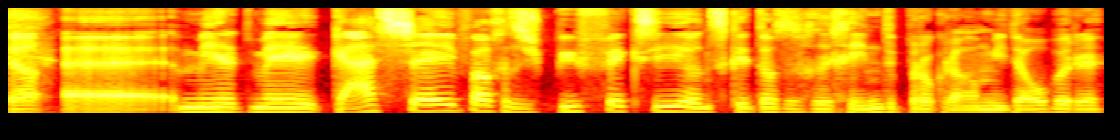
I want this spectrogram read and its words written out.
Ja. Äh, man hat mehr gegessen einfach, es war Buffet gewesen und es gibt auch so ein bisschen Kinderprogramm in den oberen,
